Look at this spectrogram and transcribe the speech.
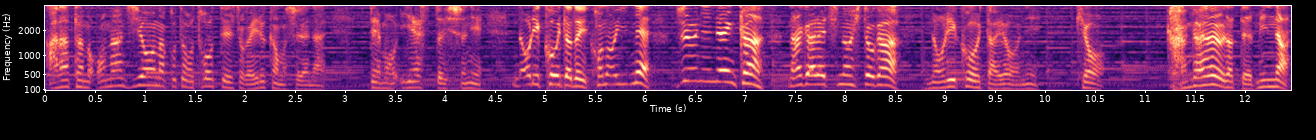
あなたの同じようなことを通っている人がいるかもしれない。でもイエスと一緒に乗り越えた時このね12年間流れ地の人が乗り越えたように今日考えられるだってみんな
